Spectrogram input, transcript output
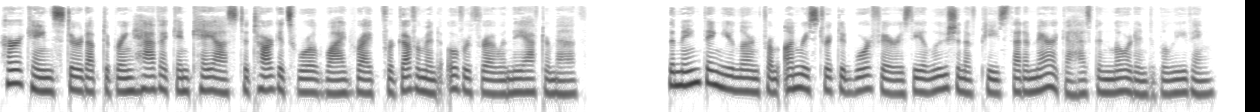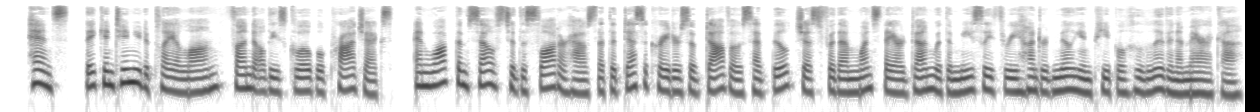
Hurricanes stirred up to bring havoc and chaos to targets worldwide ripe for government overthrow in the aftermath. The main thing you learn from unrestricted warfare is the illusion of peace that America has been lured into believing. Hence, they continue to play along, fund all these global projects, and walk themselves to the slaughterhouse that the desecrators of Davos have built just for them once they are done with the measly 300 million people who live in America.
